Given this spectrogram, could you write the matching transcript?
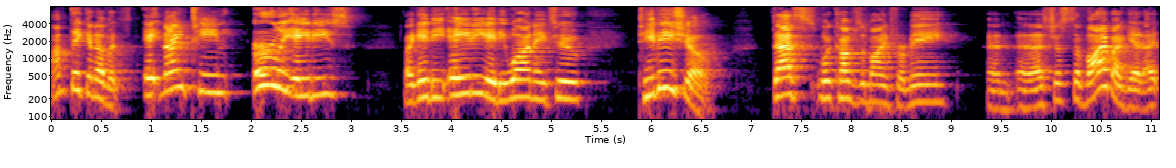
I'm thinking of it. Eight, 19 early 80s, like 80, 80, 81, 82 TV show. That's what comes to mind for me, and, and that's just the vibe I get. I,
